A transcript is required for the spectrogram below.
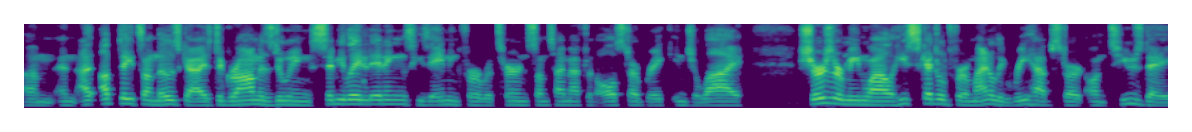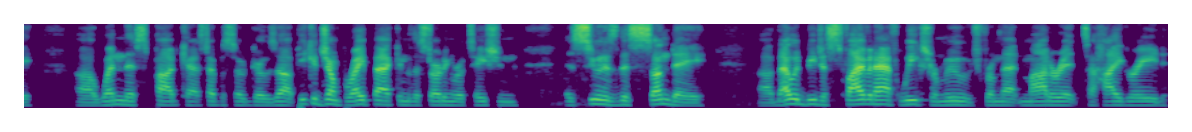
Um, and I, updates on those guys. DeGrom is doing simulated innings. He's aiming for a return sometime after the All Star break in July. Scherzer, meanwhile, he's scheduled for a minor league rehab start on Tuesday uh, when this podcast episode goes up. He could jump right back into the starting rotation as soon as this Sunday. Uh, that would be just five and a half weeks removed from that moderate to high grade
